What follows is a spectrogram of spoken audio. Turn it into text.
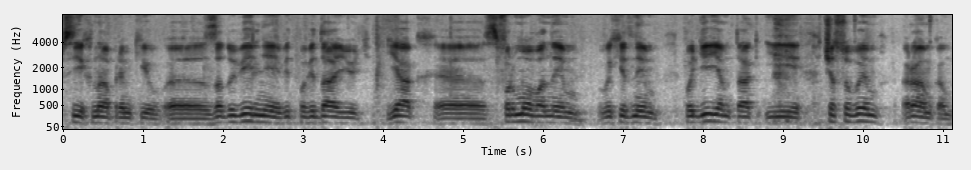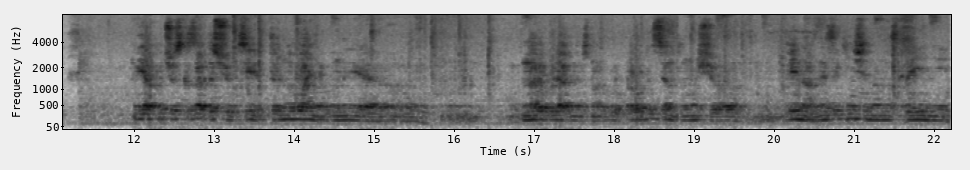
всіх напрямків е, задовільні, відповідають як е, сформованим вихідним подіям, так і часовим рамкам. Я хочу сказати, що ці тренування вони е, на регулярній основі проводяться, тому що війна не закінчена в нас країні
